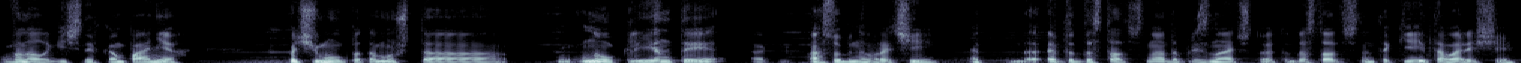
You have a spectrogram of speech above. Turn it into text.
в аналогичных компаниях. Почему? Потому что ну, клиенты, особенно врачи, это, это достаточно, надо признать, что это достаточно такие товарищи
